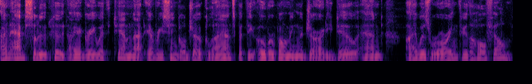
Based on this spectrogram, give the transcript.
an absolute hoot. I agree with Tim. Not every single joke lands, but the overwhelming majority do. And I was roaring through the whole film.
